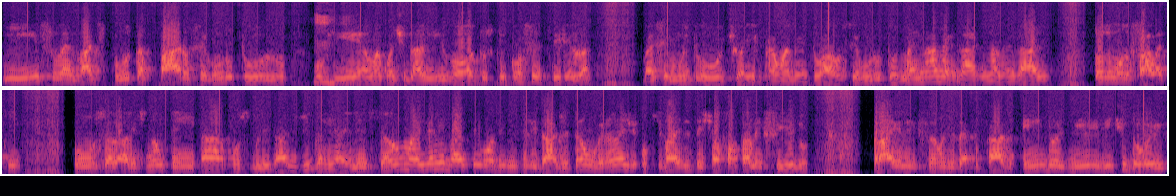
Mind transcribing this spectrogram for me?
e isso levar a disputa para o segundo turno, o que é uma quantidade de votos que com certeza vai ser muito útil aí para um eventual segundo turno. Mas na verdade, na verdade, todo mundo fala que o César Leite não tem a possibilidade de ganhar a eleição, mas ele vai ter uma visibilidade tão grande, o que vai ele deixar fortalecido para a eleição de deputado em 2022.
